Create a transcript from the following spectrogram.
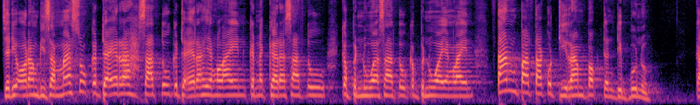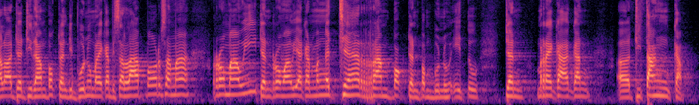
Jadi orang bisa masuk ke daerah satu, ke daerah yang lain, ke negara satu, ke benua satu, ke benua yang lain. Tanpa takut dirampok dan dibunuh. Kalau ada dirampok dan dibunuh mereka bisa lapor sama Romawi. Dan Romawi akan mengejar rampok dan pembunuh itu. Dan mereka akan uh, ditangkap.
